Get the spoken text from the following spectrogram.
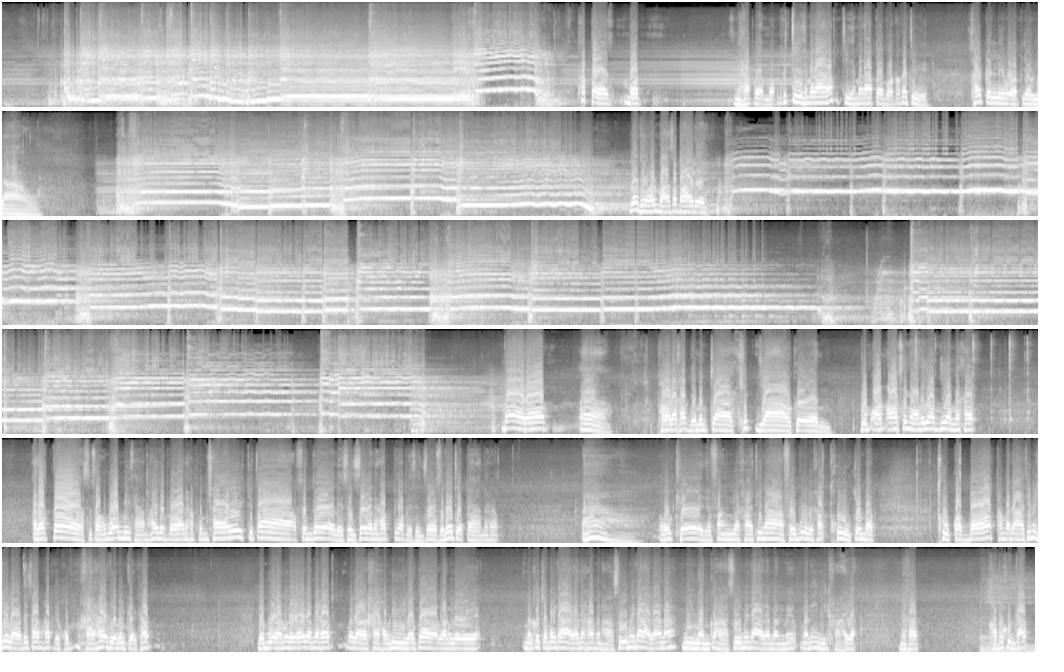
ถ้าเปิดหมดนะครับเปิดหมดมันก็จีธรรมดาครับจีธรรมดาเปิดหมดมันก็จีใช้เป็นรีเวิร์บยาวๆเล่นเพลงหวานๆสบายเลย ได้นะครับอ่าพอแล้วครับ เดี๋ยวมันจะคลิปยาวเกิน ปุ่มออนออฟใช้งานได้ยอดเยี่ยมนะครับอะแดปเตอร์12 โวลต์มีแถมให้เรียบร้อยนะครับ ผมใช้กีตาร์ Fender เลเซนเซอร์นะครับเปียบเลเซนเซอร์ Fender 78นนะครับอ้าวโอเค เดี๋ยวฟังราคาที่หน้า Facebook เลยครับ ถูกจนแบบถูกกว่าบอสธรรมดาที่ไม่ใช่หลอดได้ซ้ำครับ เดี๋ยวผมขายให้เดือนมันเกิดครับ อย่ามัวลังเลกันนะครับ เวลาขายของดีแล้วก็ลังเล มันก็จะไม่ได้แล้วนะครับ มันหาซื้อไม่ได้แล้วนะ มีเงินก็หาซื้อไม่ได้แล้ว มันไม่ มันไม่มีขายอะนะครับ ขอบพระคุณครับ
